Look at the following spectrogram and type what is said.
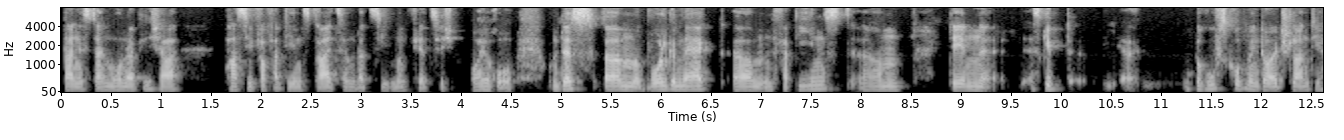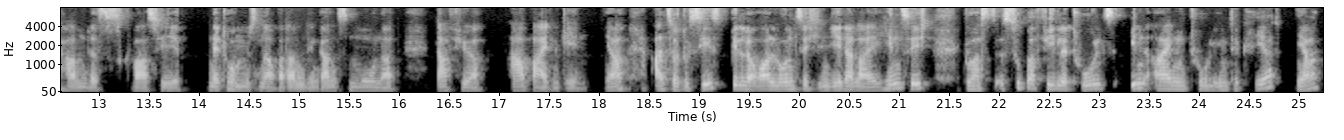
Dann ist dein monatlicher passiver Verdienst 1347 Euro. Und das ähm, wohlgemerkt ähm, ein Verdienst, ähm, den es gibt äh, Berufsgruppen in Deutschland, die haben das quasi netto, müssen aber dann den ganzen Monat dafür arbeiten gehen. Ja, also du siehst, Builderall lohnt sich in jederlei Hinsicht. Du hast super viele Tools in einem Tool integriert. Ja,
